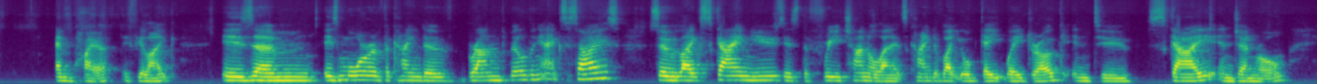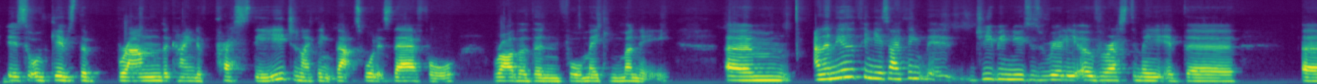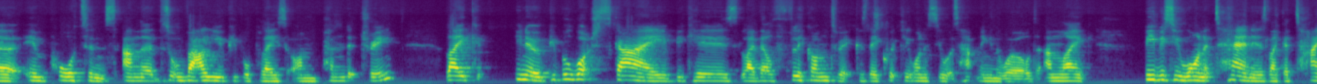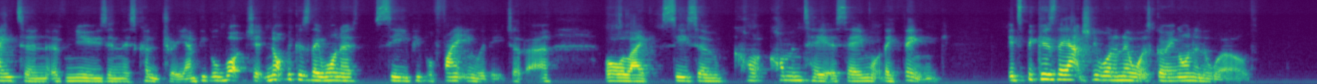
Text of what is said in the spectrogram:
empire, if you like, is um, is more of a kind of brand building exercise. So like Sky News is the free channel and it's kind of like your gateway drug into Sky in general. It sort of gives the brand a kind of prestige, and I think that's what it's there for, rather than for making money. Um, and then the other thing is, I think that GB News has really overestimated the uh, importance and the, the sort of value people place on punditry. Like, you know, people watch Sky because like they'll flick onto it because they quickly want to see what's happening in the world. And like BBC One at 10 is like a titan of news in this country. And people watch it not because they want to see people fighting with each other or like see some co- commentators saying what they think. It's because they actually want to know what's going on in the world.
